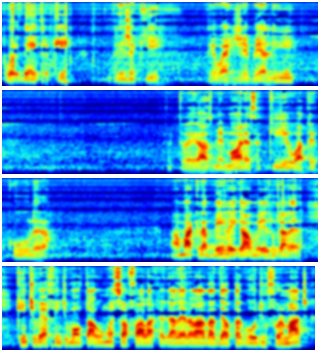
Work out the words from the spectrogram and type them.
por dentro aqui. Veja que tem o RGB ali. Muito legal as memórias aqui, o water cooler, ó. Uma máquina bem legal mesmo, galera. Quem tiver afim de montar uma, é só falar com a galera lá da Delta Gold Informática.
